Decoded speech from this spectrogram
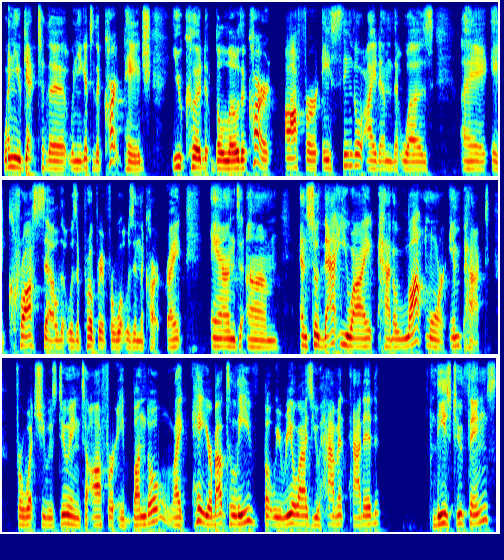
when you get to the when you get to the cart page, you could below the cart offer a single item that was a, a cross sell that was appropriate for what was in the cart, right? And um, and so that UI had a lot more impact for what she was doing to offer a bundle like, hey, you're about to leave, but we realize you haven't added these two things.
